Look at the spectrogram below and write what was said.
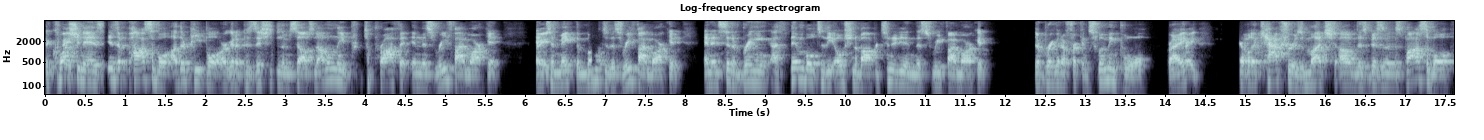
The question right. is is it possible other people are going to position themselves not only to profit in this refi market and right. to make the most of this refi market and instead of bringing a thimble to the ocean of opportunity in this refi market they're bringing a freaking swimming pool right? right able to capture as much of this business as possible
